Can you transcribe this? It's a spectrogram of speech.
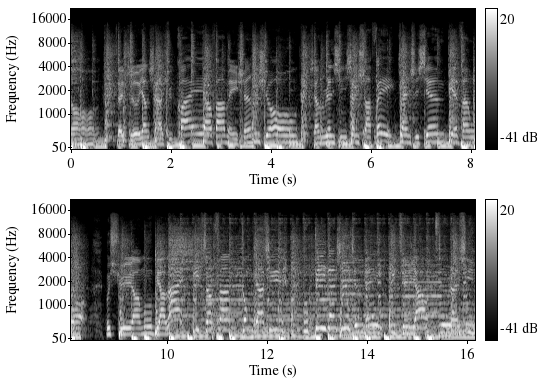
哦！再这样下去，快要发霉生锈。想任性，想耍废，暂时先别烦我，不需要目标，来一场放空假期，不必赶时间，每一天要自然醒。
